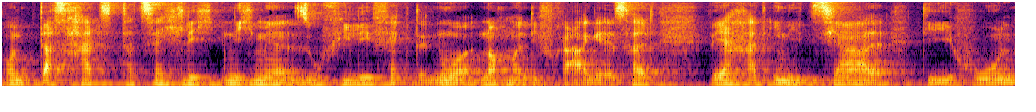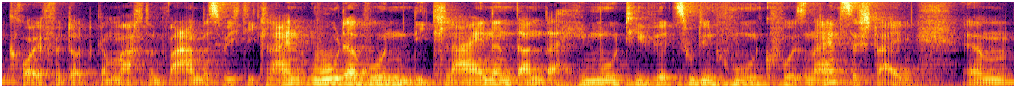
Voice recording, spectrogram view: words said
Und das hat tatsächlich nicht mehr so viele Effekte. Nur nochmal, die Frage ist halt, wer hat initial die hohen Käufe dort gemacht und waren das wirklich die Kleinen oder wurden die Kleinen dann dahin motiviert, zu den hohen Kursen einzusteigen? Einsteigen. Ähm,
